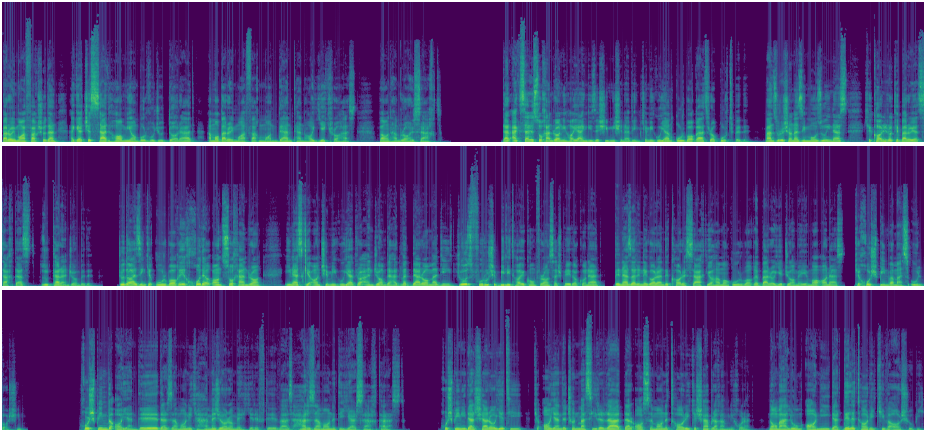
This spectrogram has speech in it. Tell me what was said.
برای موفق شدن اگرچه صدها میانبر وجود دارد اما برای موفق ماندن تنها یک راه است و آن هم راه سخت. در اکثر سخنرانی های انگیزشی میشنویم که می‌گویند قورباغت را قورت بده. منظورشان از این موضوع این است که کاری را که برایت سخت است زودتر انجام بده. جدا از اینکه قورباغه خود آن سخنران این است که آنچه می‌گوید را انجام دهد و درآمدی جز فروش بلیط های کنفرانسش پیدا کند به نظر نگارنده کار سخت یا همان قورباغه برای جامعه ما آن است که خوشبین و مسئول باشیم. خوشبین به آینده در زمانی که همه جا را مه گرفته و از هر زمان دیگر سختتر است. خوشبینی در شرایطی که آینده چون مسیر رد در آسمان تاریک شب رقم می‌خورد. نامعلوم آنی در دل تاریکی و آشوبی.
